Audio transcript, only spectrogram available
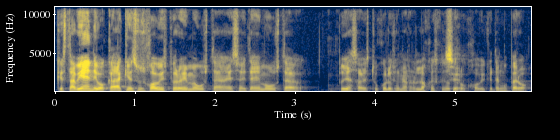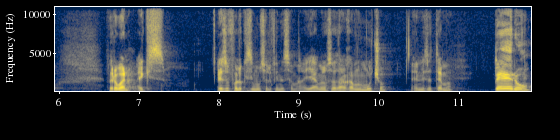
que está bien, digo, cada quien sus hobbies, pero a mí me gusta eso y también me gusta, tú ya sabes, tú coleccionar relojes, que es Sí. otro hobby que tengo, pero, pero bueno, X. Eso fue lo que hicimos el fin de semana. Ya nos alargamos mucho en ese tema. Pero.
